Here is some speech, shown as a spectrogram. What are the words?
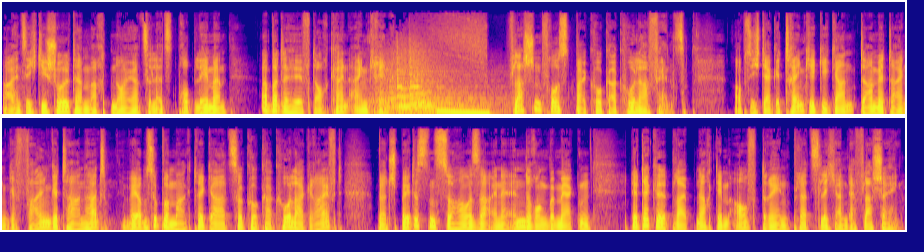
Einzig die Schulter macht Neuer zuletzt Probleme, aber da hilft auch kein Eincremen. Flaschenfrust bei Coca-Cola-Fans. Ob sich der Getränkegigant damit einen Gefallen getan hat, wer im Supermarktregal zur Coca-Cola greift, wird spätestens zu Hause eine Änderung bemerken. Der Deckel bleibt nach dem Aufdrehen plötzlich an der Flasche hängen.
